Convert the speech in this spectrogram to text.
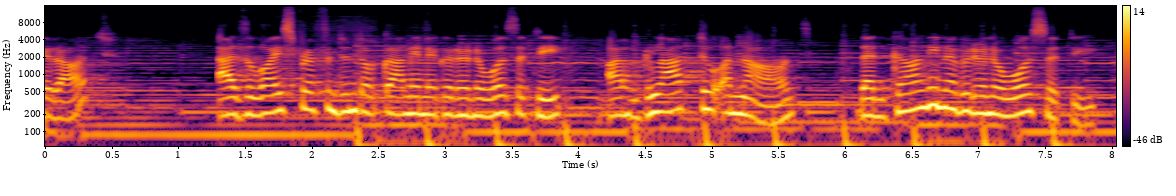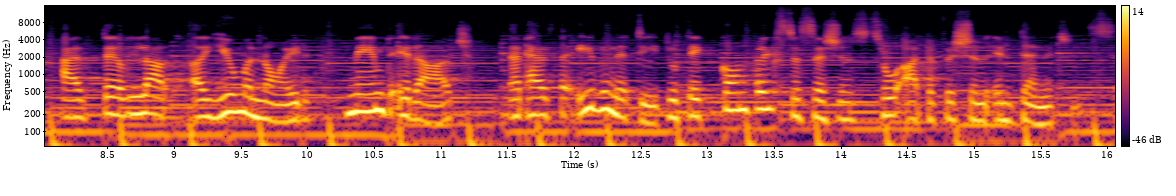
Iraaj. As the Vice President of Gandhinagar University, I'm glad to announce that Gandhinagar University has developed a humanoid named Iraaj that has the ability to take complex decisions through artificial intelligence.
